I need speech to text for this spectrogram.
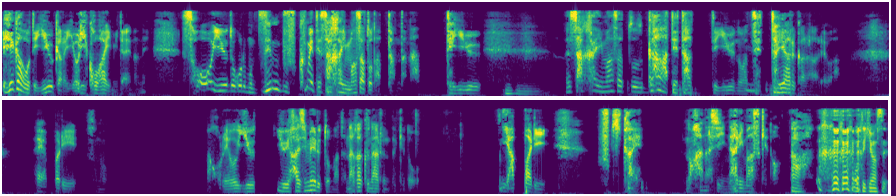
笑顔で言うからより怖いみたいなね。そういうところも全部含めて坂井正人だったんだなっていう、坂井正人が当てたっていうのは絶対あるから、あれは。やっぱり、その、まあ、これを言う、言い始めるとまた長くなるんだけど、やっぱり、吹き替えの話になりますけど。ああ、持ってきます。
